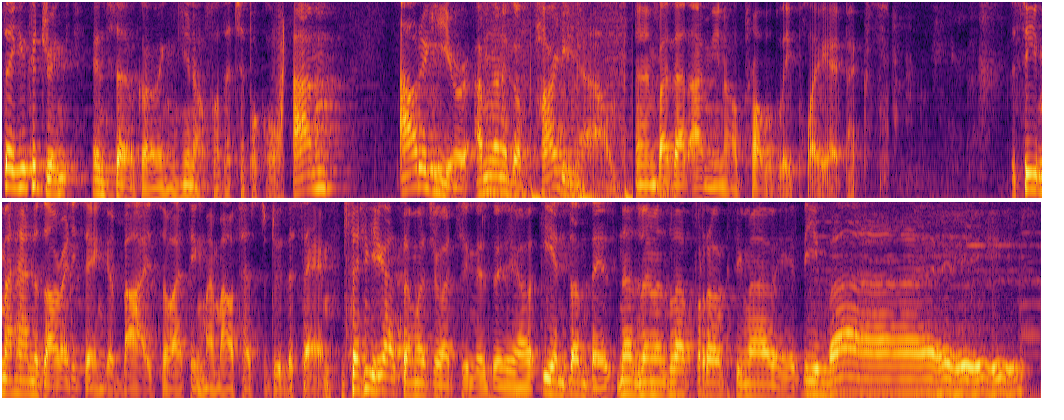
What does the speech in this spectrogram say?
that you could drink instead of going, you know, for the typical. I'm out of here. I'm gonna go party now. And by that I mean I'll probably play Apex. See, my hand is already saying goodbye, so I think my mouth has to do the same. Thank you guys so much for watching this video. Y entonces, nos vemos la próxima vez. Y bye.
